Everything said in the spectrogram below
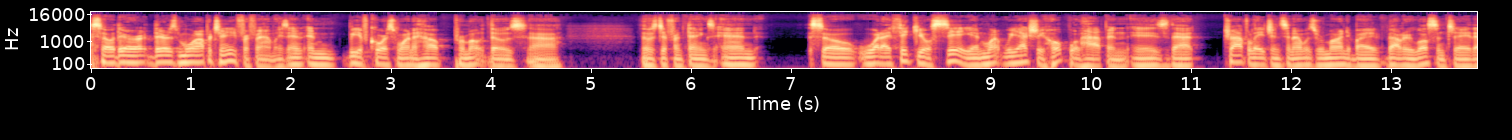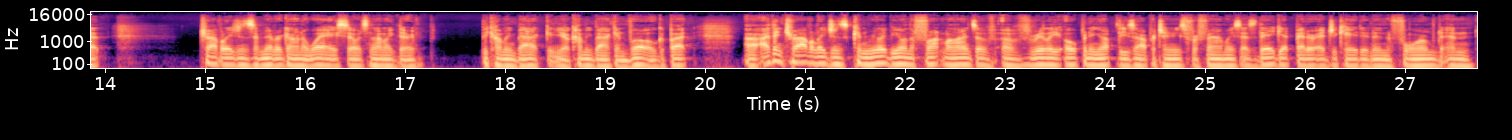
So there there's more opportunity for families, and and we of course want to help promote those uh, those different things. And so what I think you'll see, and what we actually hope will happen, is that travel agents, and I was reminded by Valerie Wilson today that travel agents have never gone away. So it's not like they're becoming back, you know, coming back in vogue. But uh, I think travel agents can really be on the front lines of of really opening up these opportunities for families as they get better educated and informed and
